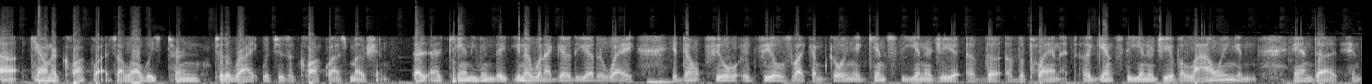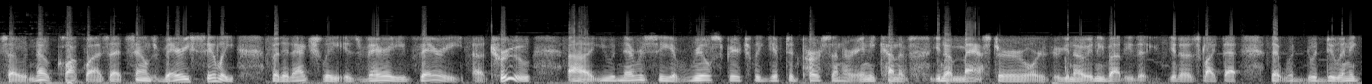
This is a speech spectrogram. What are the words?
uh, counterclockwise. I'll always turn to the right, which is a clockwise motion. I, I can't even, you know, when I go the other way, it don't feel. It feels like I'm going against the energy of the of the planet, against the energy of allowing, and and uh, and so no clockwise. That sounds very silly, but it actually is very very uh, true. Uh, you would never see a real spiritually gifted person or any kind of you know master or you know anybody that you know is like that that would would do any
